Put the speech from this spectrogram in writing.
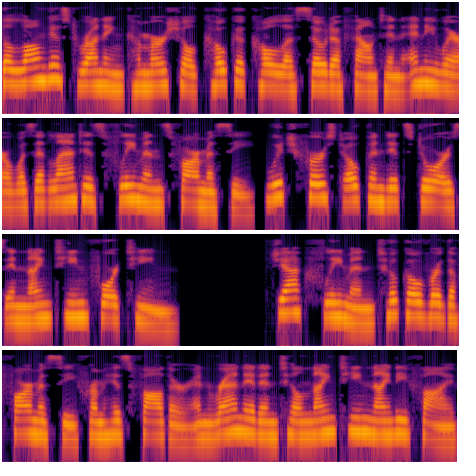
The longest-running commercial Coca-Cola soda fountain anywhere was Atlanta's Fleeman's Pharmacy, which first opened its doors in 1914. Jack Fleeman took over the pharmacy from his father and ran it until 1995,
